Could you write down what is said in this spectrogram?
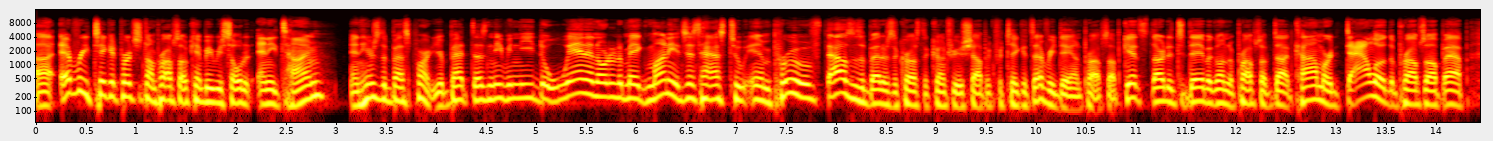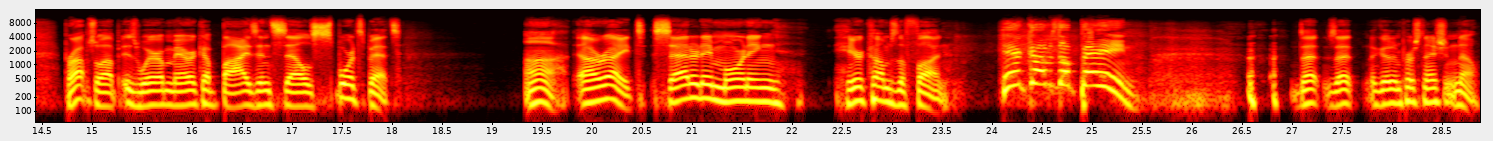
Uh, every ticket purchased on PropSwap can be resold at any time. And here's the best part: your bet doesn't even need to win in order to make money. It just has to improve. Thousands of bettors across the country are shopping for tickets every day on PropSwap. Get started today by going to PropSwap.com or download the PropSwap app. PropSwap is where America buys and sells sports bets. Ah, all right. Saturday morning, here comes the fun. Here comes the pain. is that is that a good impersonation? No,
